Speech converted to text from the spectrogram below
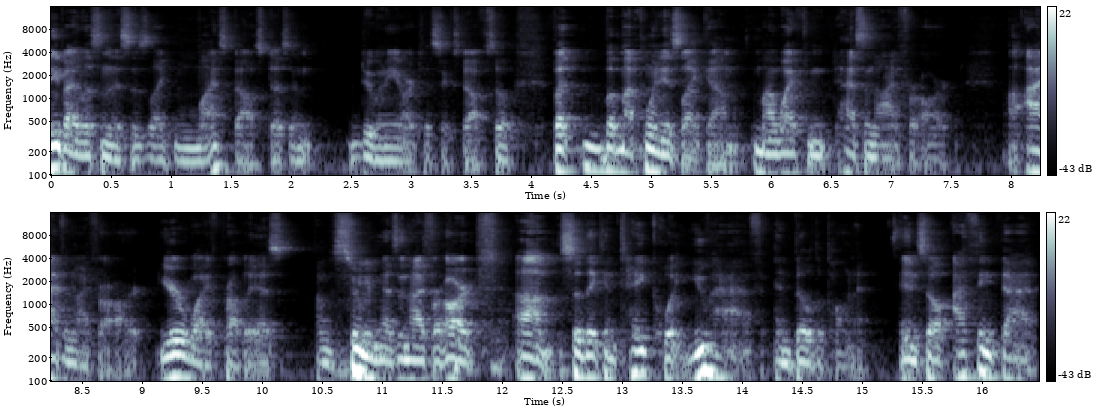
anybody listening to this is like my spouse doesn't do any artistic stuff. So, but but my point is like um, my wife has an eye for art. I have an eye for art. Your wife probably has I'm assuming has an eye for art, um, so they can take what you have and build upon it. And so I think that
